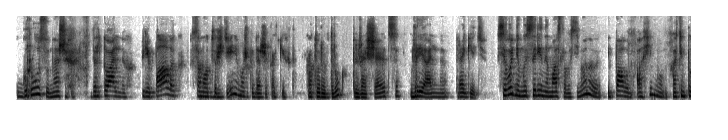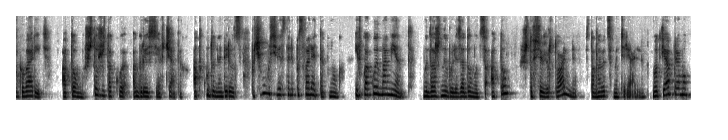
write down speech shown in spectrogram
угрозу наших виртуальных перепалок, самоутверждения, может быть, даже каких-то которые вдруг превращаются в реальную трагедию. Сегодня мы с Ириной Масловой-Семеновой и Павлом Алфимовым хотим поговорить о том, что же такое агрессия в чатах, откуда она берется, почему мы себе стали позволять так много, и в какой момент мы должны были задуматься о том, что все виртуальное становится материальным. Вот я прямо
